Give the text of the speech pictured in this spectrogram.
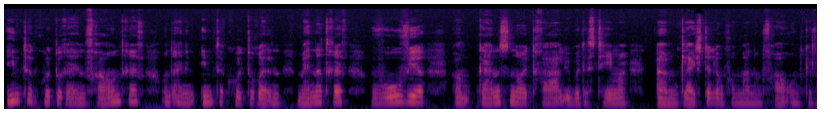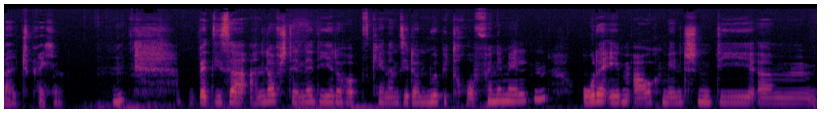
interkulturellen Frauentreff und einen interkulturellen Männertreff, wo wir ähm, ganz neutral über das Thema ähm, Gleichstellung von Mann und Frau und Gewalt sprechen. Mhm. Bei dieser Anlaufstelle, die ihr da habt, können Sie dann nur Betroffene melden oder eben auch Menschen, die, ähm,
